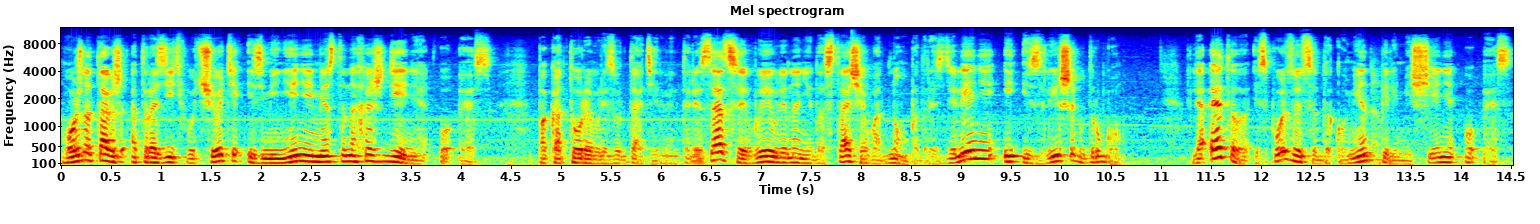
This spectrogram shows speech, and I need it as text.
Можно также отразить в учете изменения местонахождения ОС – по которым в результате инвентаризации выявлена недостача в одном подразделении и излишек в другом. Для этого используется документ перемещения ОС.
